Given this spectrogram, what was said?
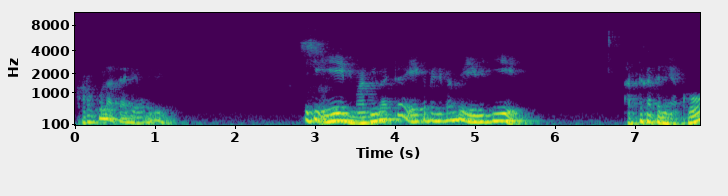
කරකොලත ගැවුනේ. ඉතින් ඒ මදිවට ඒක පිළිබඳව ඒ විදිහේ අර්ථකථනයක් හෝ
